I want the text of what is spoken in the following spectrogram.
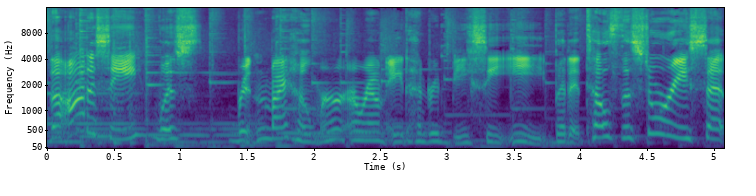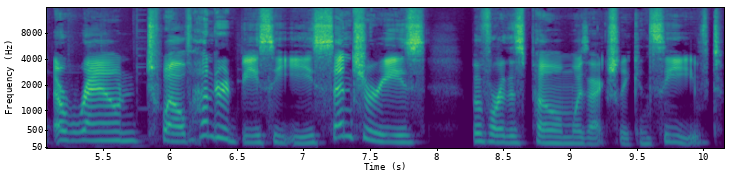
The Odyssey was written by Homer around 800 BCE, but it tells the story set around 1200 BCE, centuries before this poem was actually conceived.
